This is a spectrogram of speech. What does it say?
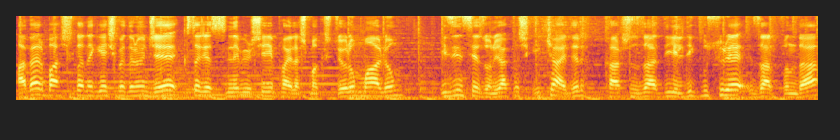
haber başlıklarına geçmeden önce kısaca sizinle bir şeyi paylaşmak istiyorum. Malum izin sezonu yaklaşık 2 aydır karşınızda değildik. Bu süre zarfında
